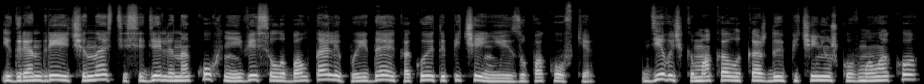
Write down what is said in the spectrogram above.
Игорь Андреевич и Настя сидели на кухне и весело болтали, поедая какое-то печенье из упаковки. Девочка макала каждую печенюшку в молоко,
